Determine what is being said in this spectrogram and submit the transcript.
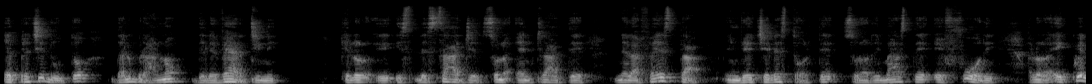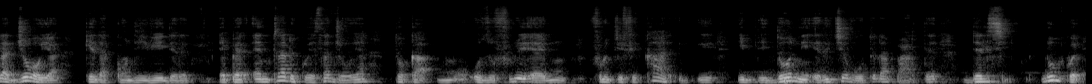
è preceduto dal brano delle vergini, che loro, le sagge sono entrate nella festa invece le stolte sono rimaste fuori. Allora è quella gioia che è da condividere e per entrare in questa gioia tocca usufruire, fruttificare i, i, i doni ricevuti da parte del Signore. Dunque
